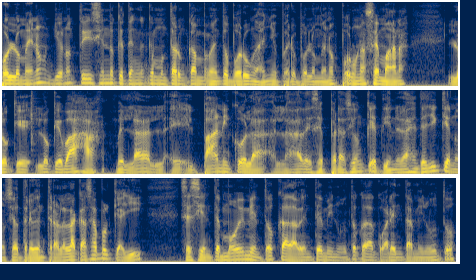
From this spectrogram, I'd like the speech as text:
Por lo menos, yo no estoy diciendo que tenga que montar un campamento por un año, pero por lo menos por una semana, lo que, lo que baja, ¿verdad? El, el pánico, la, la desesperación que tiene la gente allí, que no se atreve a entrar a la casa porque allí se sienten movimientos cada 20 minutos, cada 40 minutos.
